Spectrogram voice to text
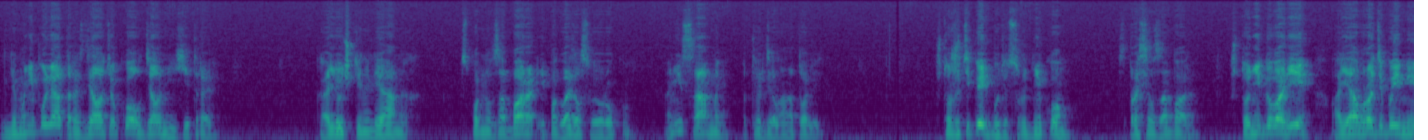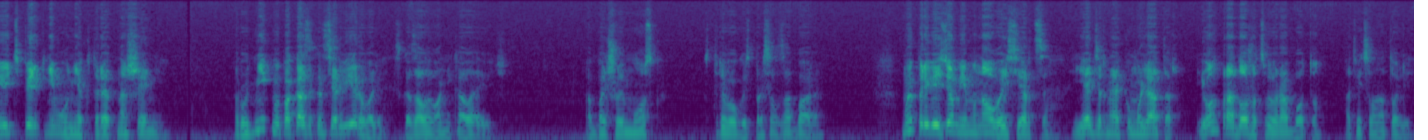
Для манипулятора сделать укол – дело нехитрое. Колючки на лианах, вспомнил Забара и погладил свою руку. Они самые, подтвердил Анатолий. Что же теперь будет с рудником? Спросил Забара. Что не говори, а я вроде бы имею теперь к нему некоторые отношения. «Рудник мы пока законсервировали», — сказал Иван Николаевич. «А большой мозг?» — с тревогой спросил Забара. «Мы привезем ему новое сердце, ядерный аккумулятор, и он продолжит свою работу», — ответил Анатолий.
